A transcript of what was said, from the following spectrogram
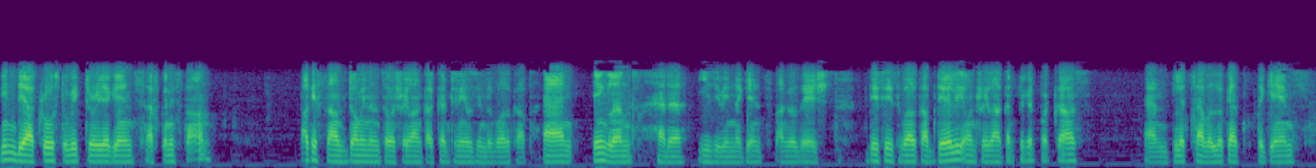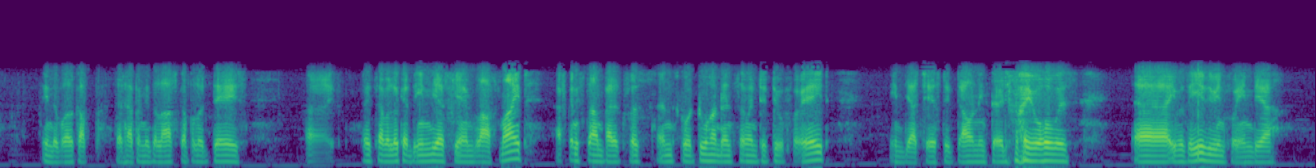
India cruised to victory against Afghanistan. Pakistan's dominance over Sri Lanka continues in the World Cup, and England had an easy win against Bangladesh. This is World Cup Daily on Sri Lankan Cricket Podcast, and let's have a look at the games in the World Cup that happened in the last couple of days. Uh, let's have a look at the India's game last night. Afghanistan batted first and scored 272 for 8. India chased it down in 35 overs. Uh, it was an easy win for India.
